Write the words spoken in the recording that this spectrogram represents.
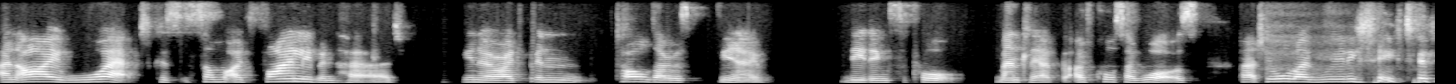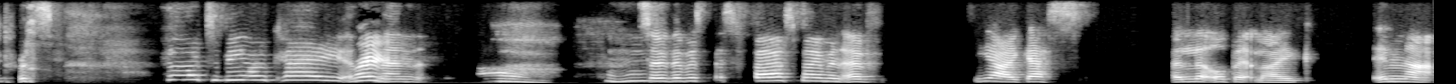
And I wept because some I'd finally been heard. You know, I'd been told I was, you know, needing support mentally. But of course I was. But actually all I really needed was her to be okay. And right. then oh. Mm-hmm. so there was this first moment of, yeah, I guess a little bit like in that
